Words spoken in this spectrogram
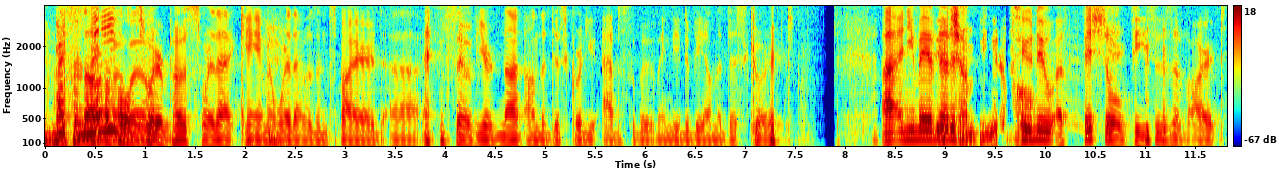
I That's saw the whole. Twitter post where that came and where that was inspired. Uh, and so if you're not on the Discord, you absolutely need to be on the Discord. Uh, and you may have noticed two new official pieces of art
